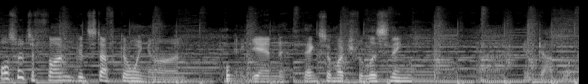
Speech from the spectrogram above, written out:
All sorts of fun, good stuff going on. And again, thanks so much for listening, uh, and God bless.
